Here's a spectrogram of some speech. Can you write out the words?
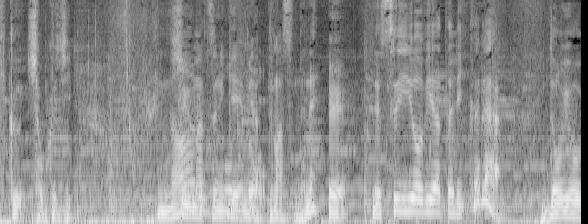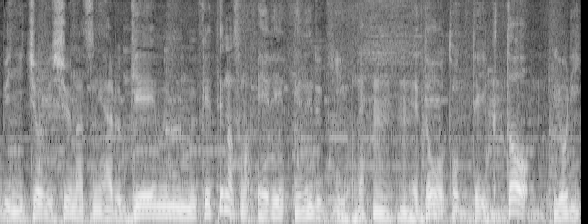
効く食事週末にゲームやってますんでね、ええ、で水曜日あたりから土曜日、日曜日、週末にあるゲームに向けてのそのエネルギーをね、うんうん、どう取っていくとより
